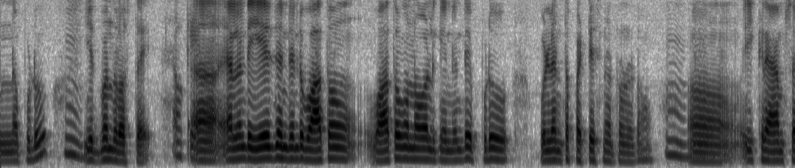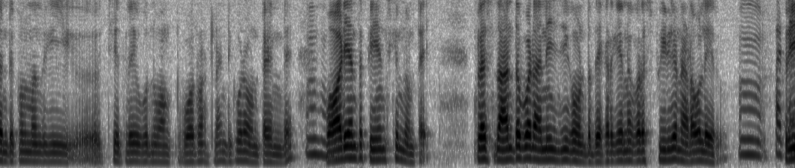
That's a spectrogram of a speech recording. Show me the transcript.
ఉన్నప్పుడు ఇబ్బందులు వస్తాయి. ఎలాంటి ఏజ్ ఏంటంటే వాతం వాతం ఉన్న వాళ్ళకి ఏంటంటే ఎప్పుడు ఒళ్ళంతా పట్టేసినట్టు ఉండటం. ఈ క్రాంప్స్ అంటే కొంతమందికి చేతిలో ఇవ్వని వంకపోవడం అట్లాంటివి కూడా ఉంటాయండి. బాడీ అంతా పెయిన్స్ కింద ఉంటాయి. ప్లస్ దాంతోపాటు అనీజీగా ఉంటుంది. ఎక్కడికైనా కూడా స్పీడ్గా నడవలేరు. ఫ్రీ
